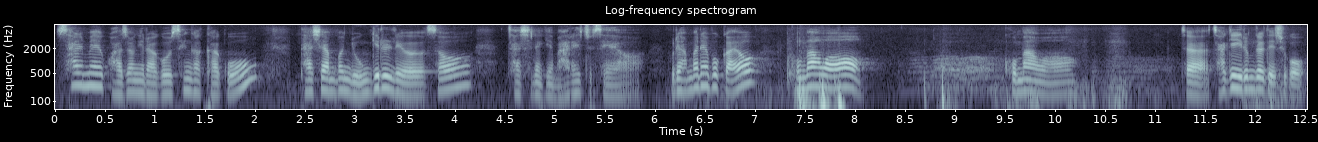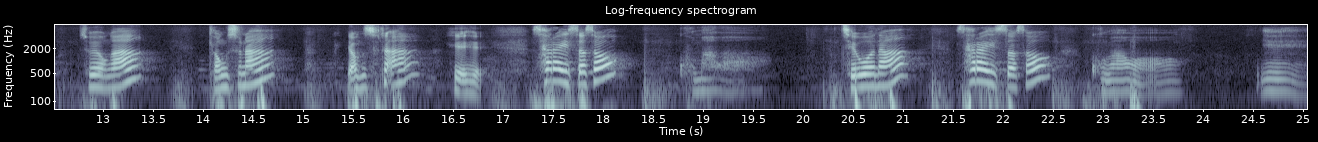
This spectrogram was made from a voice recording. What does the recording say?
삶의 과정이라고 생각하고 다시 한번 용기를 내어서 자신에게 말해주세요. 우리 한번 해볼까요? 고마워. 고마워. 자, 자기 이름들 대시고 소영아, 경순아, 영순아, 예. 살아 있어서 고마워. 재원아, 살아 있어서 고마워. 예.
